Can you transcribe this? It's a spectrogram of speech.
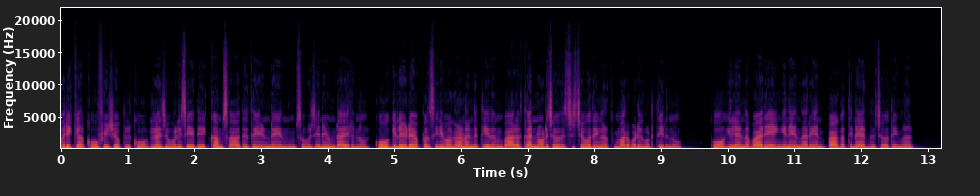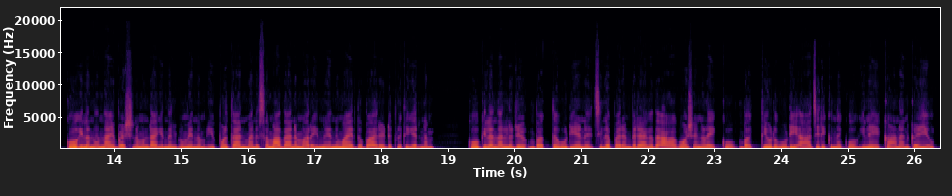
ഒരിക്കൽ കോഫി ഷോപ്പിൽ കോകില ജോലി ചെയ്തേക്കാം സാധ്യതയുണ്ട് എന്നും സൂചനയുണ്ടായിരുന്നു. കോകിലയുടെ ഒപ്പം സിനിമ കാണാനെത്തിയതും ബാലൻ തന്നോട് ചോദിച്ച ചോദ്യങ്ങൾക്ക് മറുപടി കൊടുത്തിരുന്നു. കോകില എന്ന ഭാര്യ എങ്ങനെയെന്നറിയാൻ പാകത്തിനായിരുന്നു ചോദ്യങ്ങൾ. കോകില നന്നായി ഭക്ഷണം ഉണ്ടാക്കി നൽകുമെന്നും ഇപ്പോൾ താൻ മനസമാധാനം അറിയുന്നു എന്നുമായിരുന്നു ബാലയുടെ പ്രതികരണം. കോകില നല്ലൊരു ഭക്ത കൂടിയാണ്. ചില പരമ്പരാഗത ആഘോഷങ്ങളെ ഭക്തിയോടുകൂടി ആചരിക്കുന്ന കോകിലയെ കാണാൻ കഴിയും.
